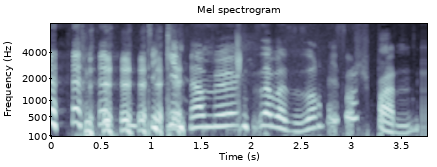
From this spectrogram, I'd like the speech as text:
Die Kinder mögen es, aber es ist auch nicht so spannend.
